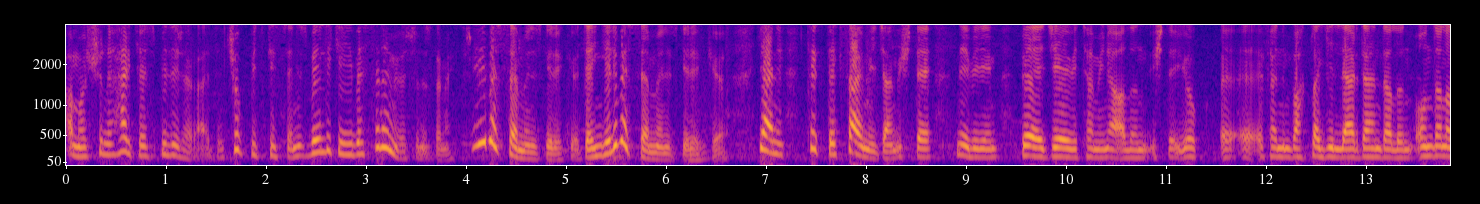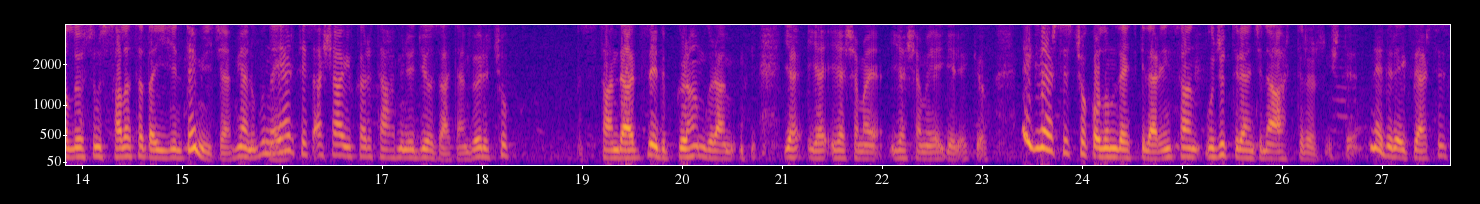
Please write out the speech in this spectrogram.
Ama şunu herkes bilir herhalde. Çok bitkinseniz belli ki iyi beslenemiyorsunuz demektir. İyi beslenmeniz gerekiyor. Dengeli beslenmeniz gerekiyor. Yani tek tek saymayacağım. İşte ne bileyim B, C vitamini alın. işte yok e, e, efendim baklagillerden de alın. Ondan alıyorsunuz salata da yiyin demeyeceğim. Yani bunu herkes aşağı yukarı tahmin ediyor zaten. Böyle çok standartize edip gram gram ya- ya- yaşamaya yaşamaya gerek yok. Egzersiz çok olumlu etkiler. İnsan vücut direncini arttırır. İşte nedir egzersiz?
